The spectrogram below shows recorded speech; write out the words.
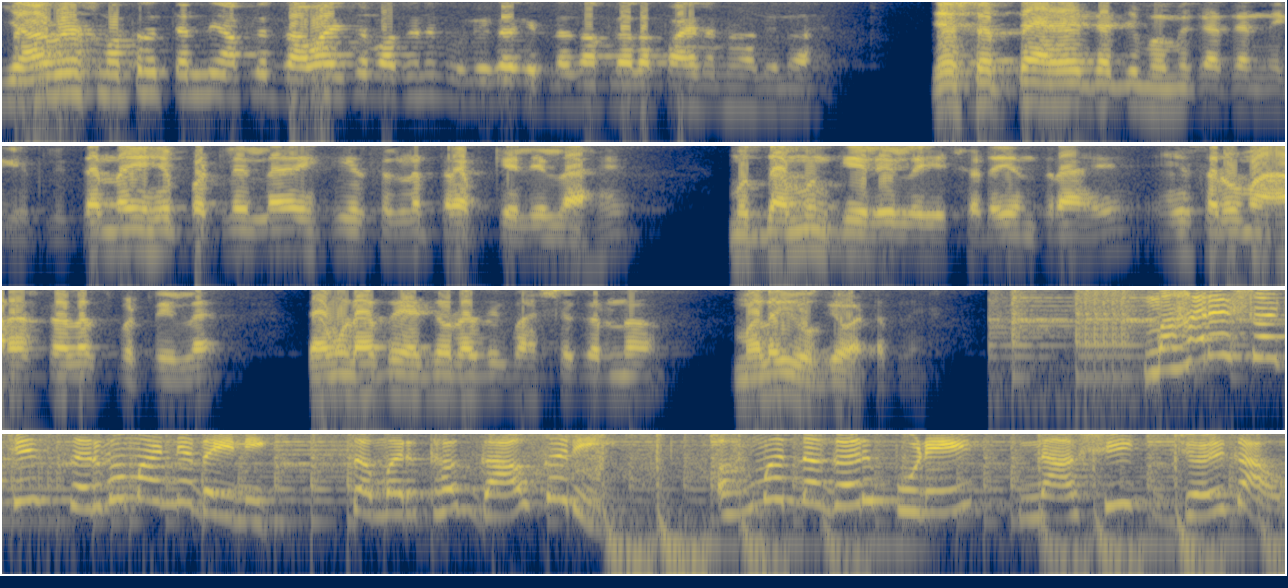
यावेळेस मात्र त्यांनी आपल्या जावायच्या बाजूने भूमिका घेतल्याचं आपल्याला पाहायला मिळालेलं आहे. जे सत्य आहे त्याची भूमिका त्यांनी घेतली. त्यांनाही हे पटलेलं आहे की हे सगळं ट्रॅप केलेलं आहे. मुद्दामून केलेलं हे षडयंत्र आहे. हे सर्व महाराष्ट्रालाच पटलेलं आहे. त्यामुळे आता याच्यावर अधिक भाष्य करणं मला योग्य वाटत नाही. महाराष्ट्राचे सर्वमान्य दैनिक समर्थ गावकरी अहमदनगर पुणे नाशिक जळगाव.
